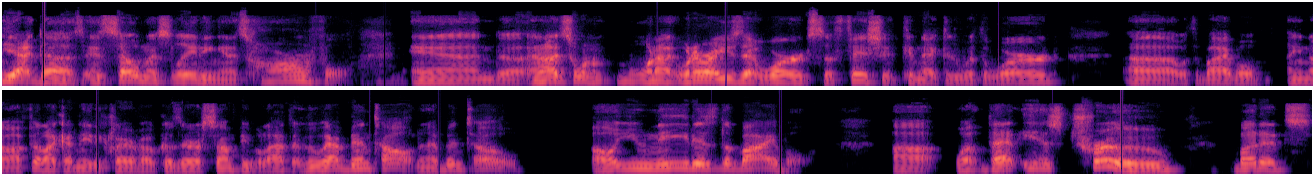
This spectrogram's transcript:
Yeah, it does. It's so misleading and it's harmful. And uh, and I just want to when I whenever I use that word sufficient connected with the word uh, with the Bible, you know, I feel like I need to clarify because there are some people out there who have been taught and have been told all you need is the Bible. Uh, well, that is true, but it's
